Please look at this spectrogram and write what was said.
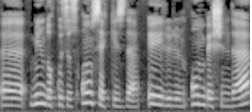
e, 1918'de Eylül'ün 15'inde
